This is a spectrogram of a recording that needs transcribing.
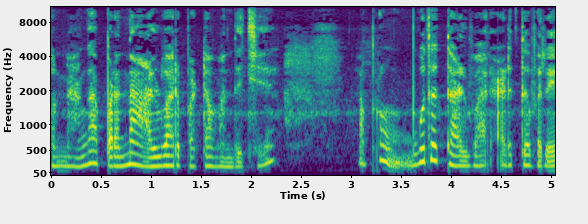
சொன்னாங்க அப்புறம் தான் ஆழ்வார் பட்டம் வந்துச்சு. அப்புறம் பூதத்தாழ்வார் அடுத்தவர்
